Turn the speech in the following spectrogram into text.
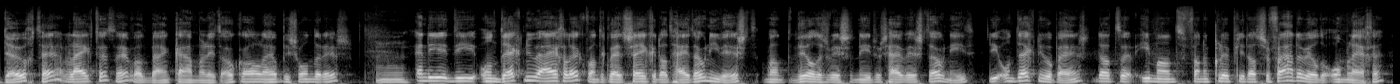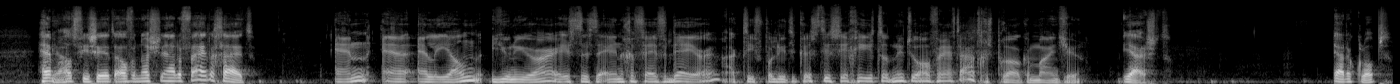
Deugd, hè, lijkt het. Hè, wat bij een Kamerlid ook al heel bijzonder is. Mm. En die, die ontdekt nu eigenlijk, want ik weet zeker dat hij het ook niet wist. Want Wilders wist het niet, dus hij wist het ook niet. Die ontdekt nu opeens dat er iemand van een clubje dat zijn vader wilde omleggen. hem adviseert over nationale veiligheid. En uh, Elian junior is dus de enige VVD'er, actief politicus, die zich hier tot nu toe over heeft uitgesproken, mandje. Juist. Ja, dat klopt.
